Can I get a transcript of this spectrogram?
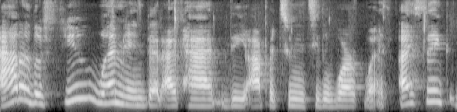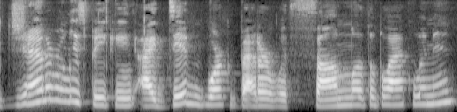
out of the few women that I've had the opportunity to work with, I think generally speaking, I did work better with some of the black women.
